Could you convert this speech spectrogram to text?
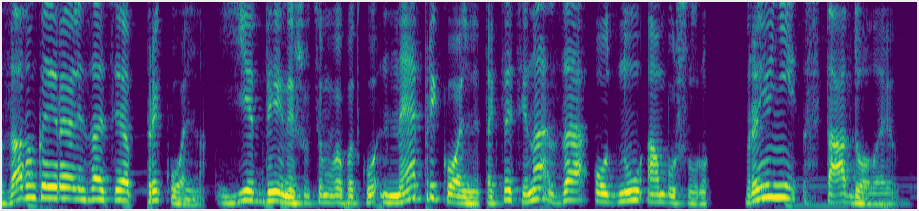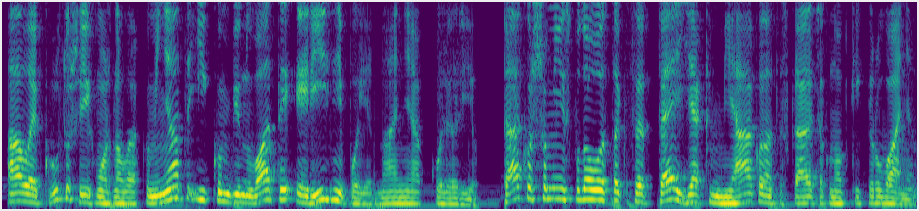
Задумка і реалізація прикольна. Єдине, що в цьому випадку не прикольне, так це ціна за одну амбушуру в районі 100 доларів. Але круто, що їх можна легко міняти і комбінувати різні поєднання кольорів. Також, що мені сподобалось, так це те, як м'яко натискаються кнопки керування.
